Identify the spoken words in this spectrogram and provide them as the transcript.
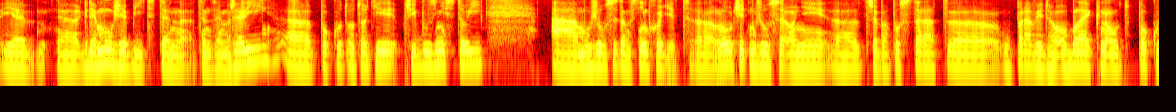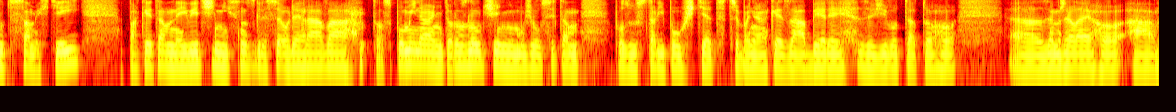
je, kde může být ten, ten zemřelý, pokud o to ti příbuzní stojí a můžou si tam s ním chodit eh, loučit, můžou se oni eh, třeba postarat, eh, upravit ho, obléknout, pokud sami chtějí. Pak je tam největší místnost, kde se odehrává to vzpomínání, to rozloučení, můžou si tam pozůstalí pouštět třeba nějaké záběry ze života toho zemřelého a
